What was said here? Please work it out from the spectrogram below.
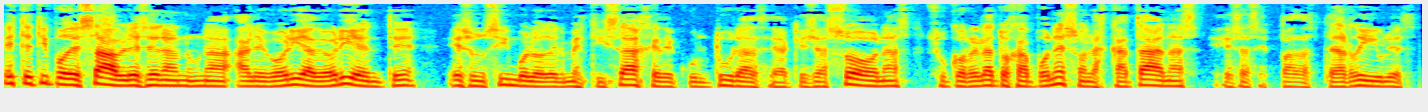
Este tipo de sables eran una alegoría de Oriente, es un símbolo del mestizaje de culturas de aquellas zonas. Su correlato japonés son las katanas, esas espadas terribles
